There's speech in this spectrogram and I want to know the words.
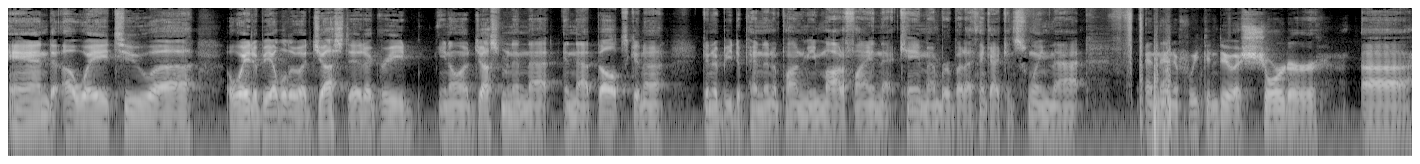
and a way to uh, a way to be able to adjust it. Agreed, you know, adjustment in that in that belt's gonna gonna be dependent upon me modifying that K member, but I think I can swing that. And then if we can do a shorter uh,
